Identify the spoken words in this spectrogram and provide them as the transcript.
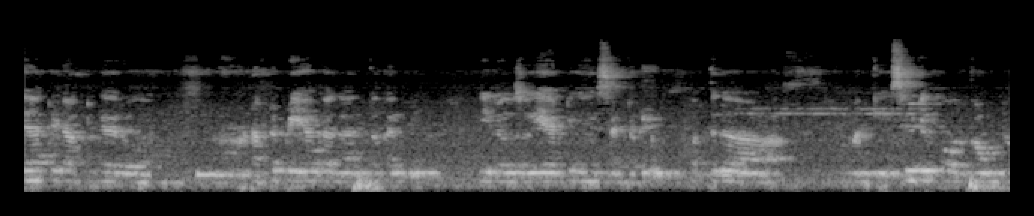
ఏఆర్టీ డాక్టర్ గారు డాక్టర్ ప్రియాంక గారితో కలిపి ఈరోజు ఏఆర్టీ సెంటర్లో కొత్తగా మనకి సిడి ఫోర్ కౌంట్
